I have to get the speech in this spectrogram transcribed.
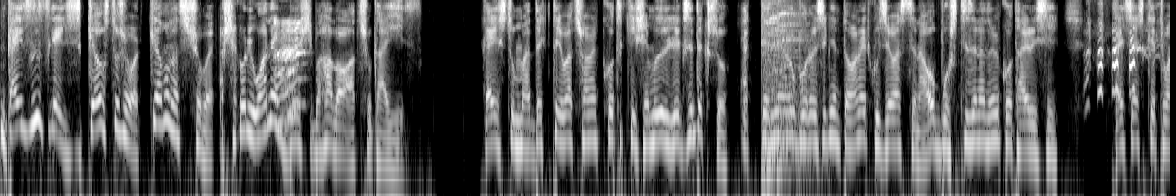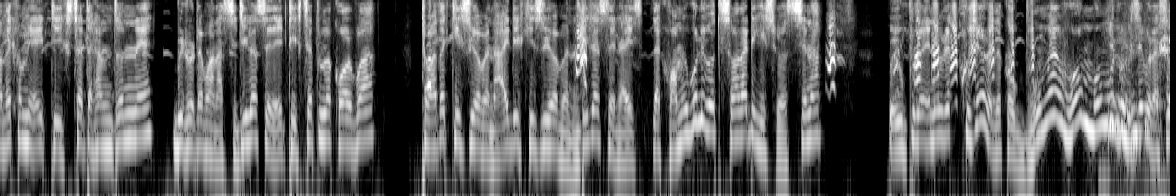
গাইজ গাইজ কেউ তো সবার কেমন আছো সবাই আশা করি অনেক বেশ ভালো আছো গাইজ গাইজ তোমরা দেখতে পাচ্ছ আমি কোথায় কিসের মধ্যে রেখেছি দেখছ একটা মেয়ের উপর রয়েছে কিন্তু অনেক খুঁজে পাচ্ছে না। ও বুঝতেছে না তুমি কোথায় রয়েছি? গাইজ আজকে তোমাদেরকে আমি এই টিক্সটা দেখানোর জন্য ভিডিওটা বানাচ্ছি ঠিক আছে? এই টিক্সটা তোমরা করবা তোমাদের কিছু হবে না আইডি কিছু হবে না ঠিক আছে গাইজ দেখো আমি বলি করতে সবার আইডি কিছু হচ্ছে না। ওই উপরে এনে খুঁজে দেখো বুমে বুম বুম খুঁজে বেড়াচ্ছে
